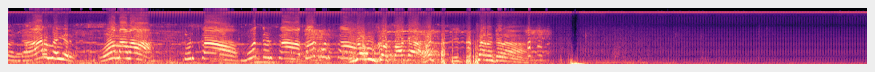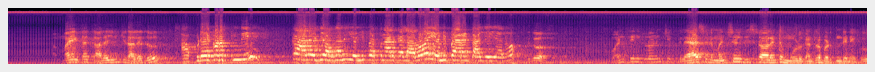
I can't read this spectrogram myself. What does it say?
బంగారు అమ్మాయి గారు. ఓ మామా తుడుచుకో మూత తుడుచుకో తో తుడుచుకో. తాక. ఇంకా కాలేజీ నుంచి రాలేదు. అప్పుడే కూడా వస్తుంది కాలేజీ అవగానే ఎన్ని పెత్తనాలకు వెళ్ళాలో ఎన్ని పేరెంటాలు చేయాలో. ఇదిగో వంటింట్లో నుంచి గ్లాసుడు మంచినీళ్ళు తీసుకురావాలంటే మూడు గంటలు పడుతుంది నీకు.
